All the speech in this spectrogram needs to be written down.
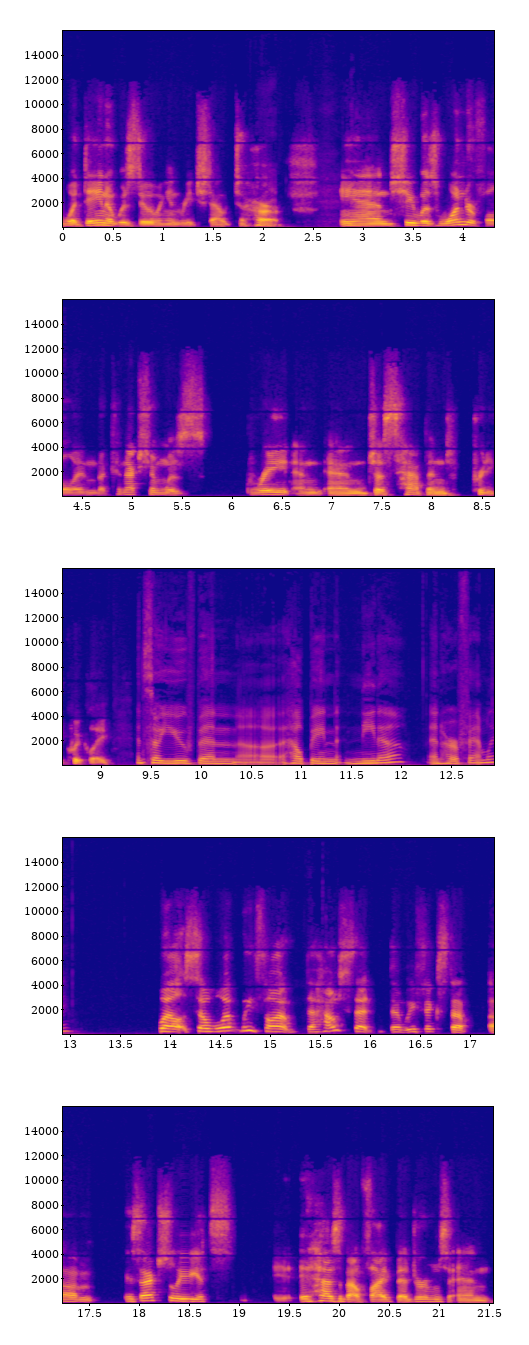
what Dana was doing and reached out to her. And she was wonderful and the connection was great and and just happened pretty quickly. And so you've been uh, helping nina and her family? Well so what we thought the house that that we fixed up um, is actually it's it has about five bedrooms and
